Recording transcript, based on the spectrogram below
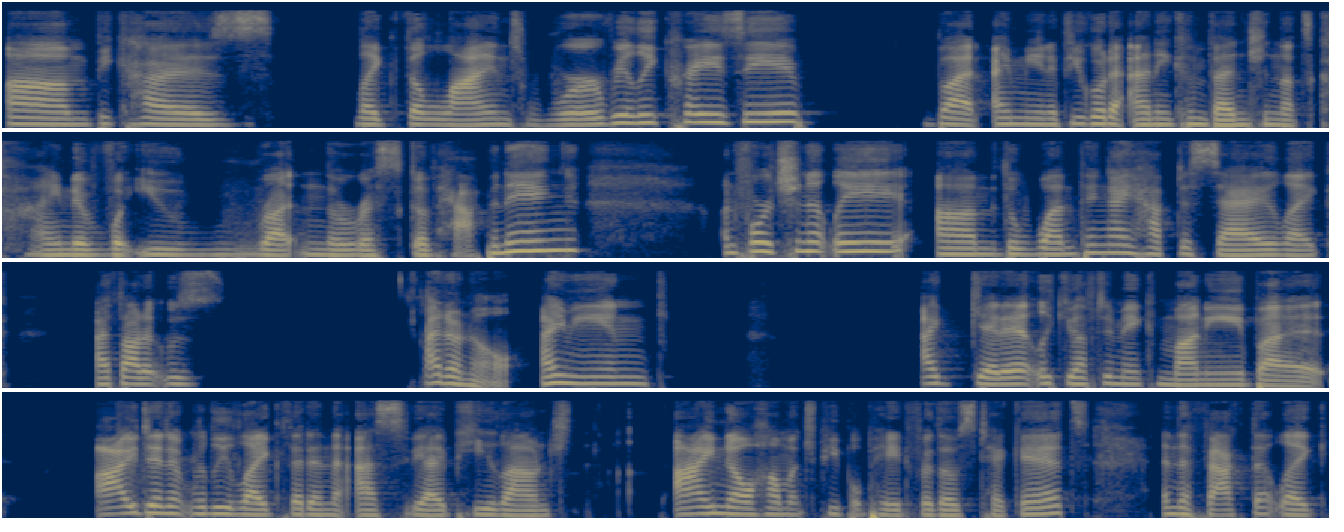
Um, because like the lines were really crazy. But I mean, if you go to any convention, that's kind of what you run the risk of happening unfortunately. Um, the one thing I have to say, like, I thought it was, I don't know. I mean, I get it. Like, you have to make money, but I didn't really like that in the SVIP lounge. I know how much people paid for those tickets and the fact that like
